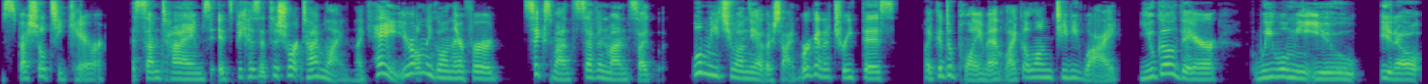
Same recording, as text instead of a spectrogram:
specialty care. Sometimes it's because it's a short timeline. Like, hey, you're only going there for six months, seven months. Like, we'll meet you on the other side. We're going to treat this like a deployment, like a long TDY. You go there, we will meet you, you know,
